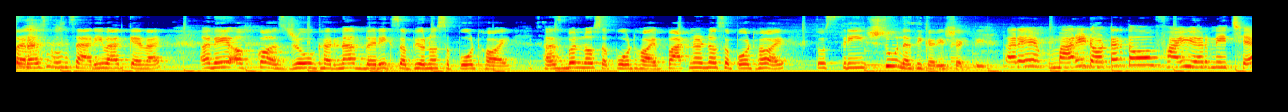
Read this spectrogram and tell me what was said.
સરસ ખૂબ સારી વાત કહેવાય અને ઓફકોર્સ જો ઘરના દરેક સભ્યોનો સપોર્ટ હોય હસબન્ડનો સપોર્ટ હોય પાર્ટનરનો સપોર્ટ હોય તો સ્ત્રી શું નથી કરી શકતી અરે મારી ડોટર તો ફાઈવ યરની જ છે.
